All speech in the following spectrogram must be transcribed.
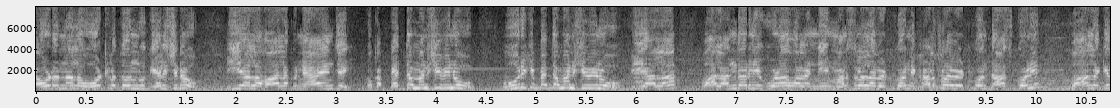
గౌడన్నల ఓట్లతో నువ్వు గెలిచినావు. ఇవాళ వాళ్ళకు న్యాయం చేయి. ఒక పెద్ద మనిషివి నువ్వు. ఊరికి పెద్ద మనిషివి నువ్వు. ఇవాళ వాళ్ళందరినీ కూడా వాళ్ళని నీ మనసులలో పెట్టుకొని కడుపులో పెట్టుకొని దాచుకొని వాళ్ళకి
